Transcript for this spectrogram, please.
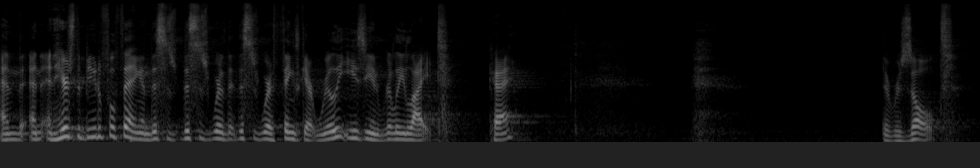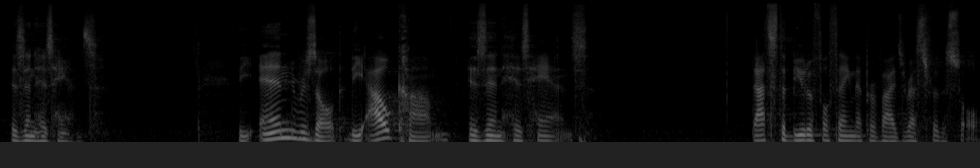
And, and, and here's the beautiful thing, and this is, this, is where the, this is where things get really easy and really light, okay? The result is in His hands. The end result, the outcome, is in His hands. That's the beautiful thing that provides rest for the soul.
